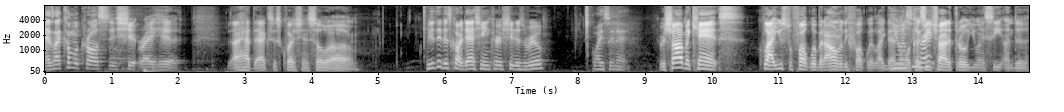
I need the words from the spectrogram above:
as I come across this shit right here, I have to ask this question. So, um, you think this Kardashian curse shit is real? Why you say that? Rashad McCants, who I used to fuck with, but I don't really fuck with like that no more UNC, because he tried to throw UNC under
